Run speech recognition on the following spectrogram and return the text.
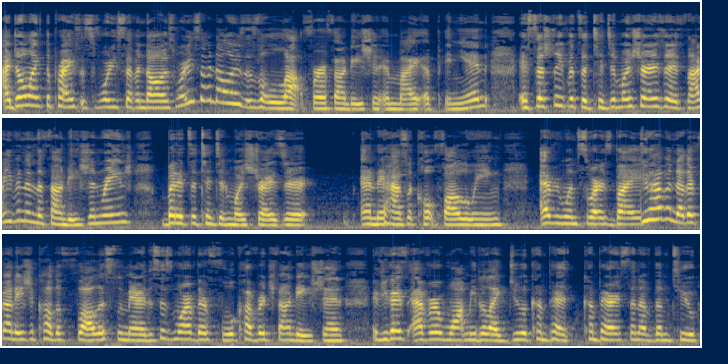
I don't like the price. It's $47. $47 is a lot for a foundation, in my opinion, especially if it's a tinted moisturizer. It's not even in the foundation range, but it's a tinted moisturizer and it has a cult following. Everyone swears by it. I do have another foundation called the Flawless Lumiere. This is more of their full coverage foundation. If you guys ever want me to like do a compa comparison of them two,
